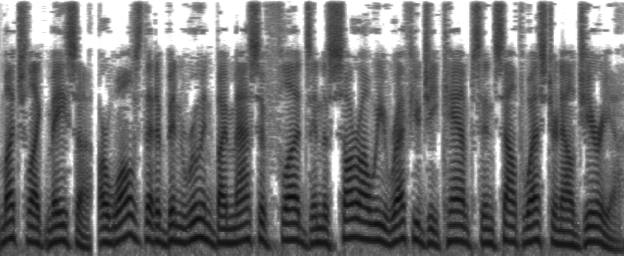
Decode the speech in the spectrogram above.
much like Mesa, are walls that have been ruined by massive floods in the Sahrawi refugee camps in southwestern Algeria.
